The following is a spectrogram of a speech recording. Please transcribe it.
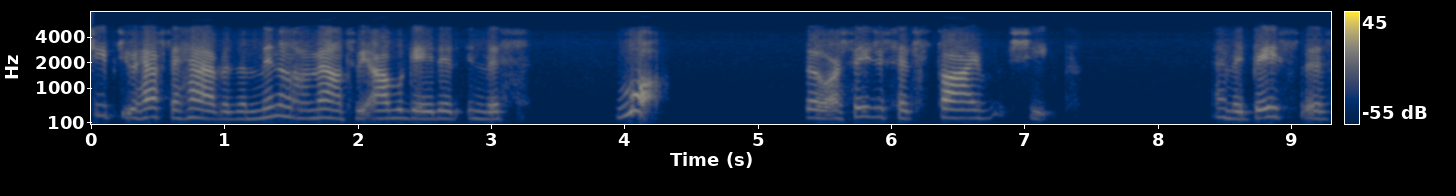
sheep do you have to have as a minimum amount to be obligated in this law? So, our sages said five sheep. And they base this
